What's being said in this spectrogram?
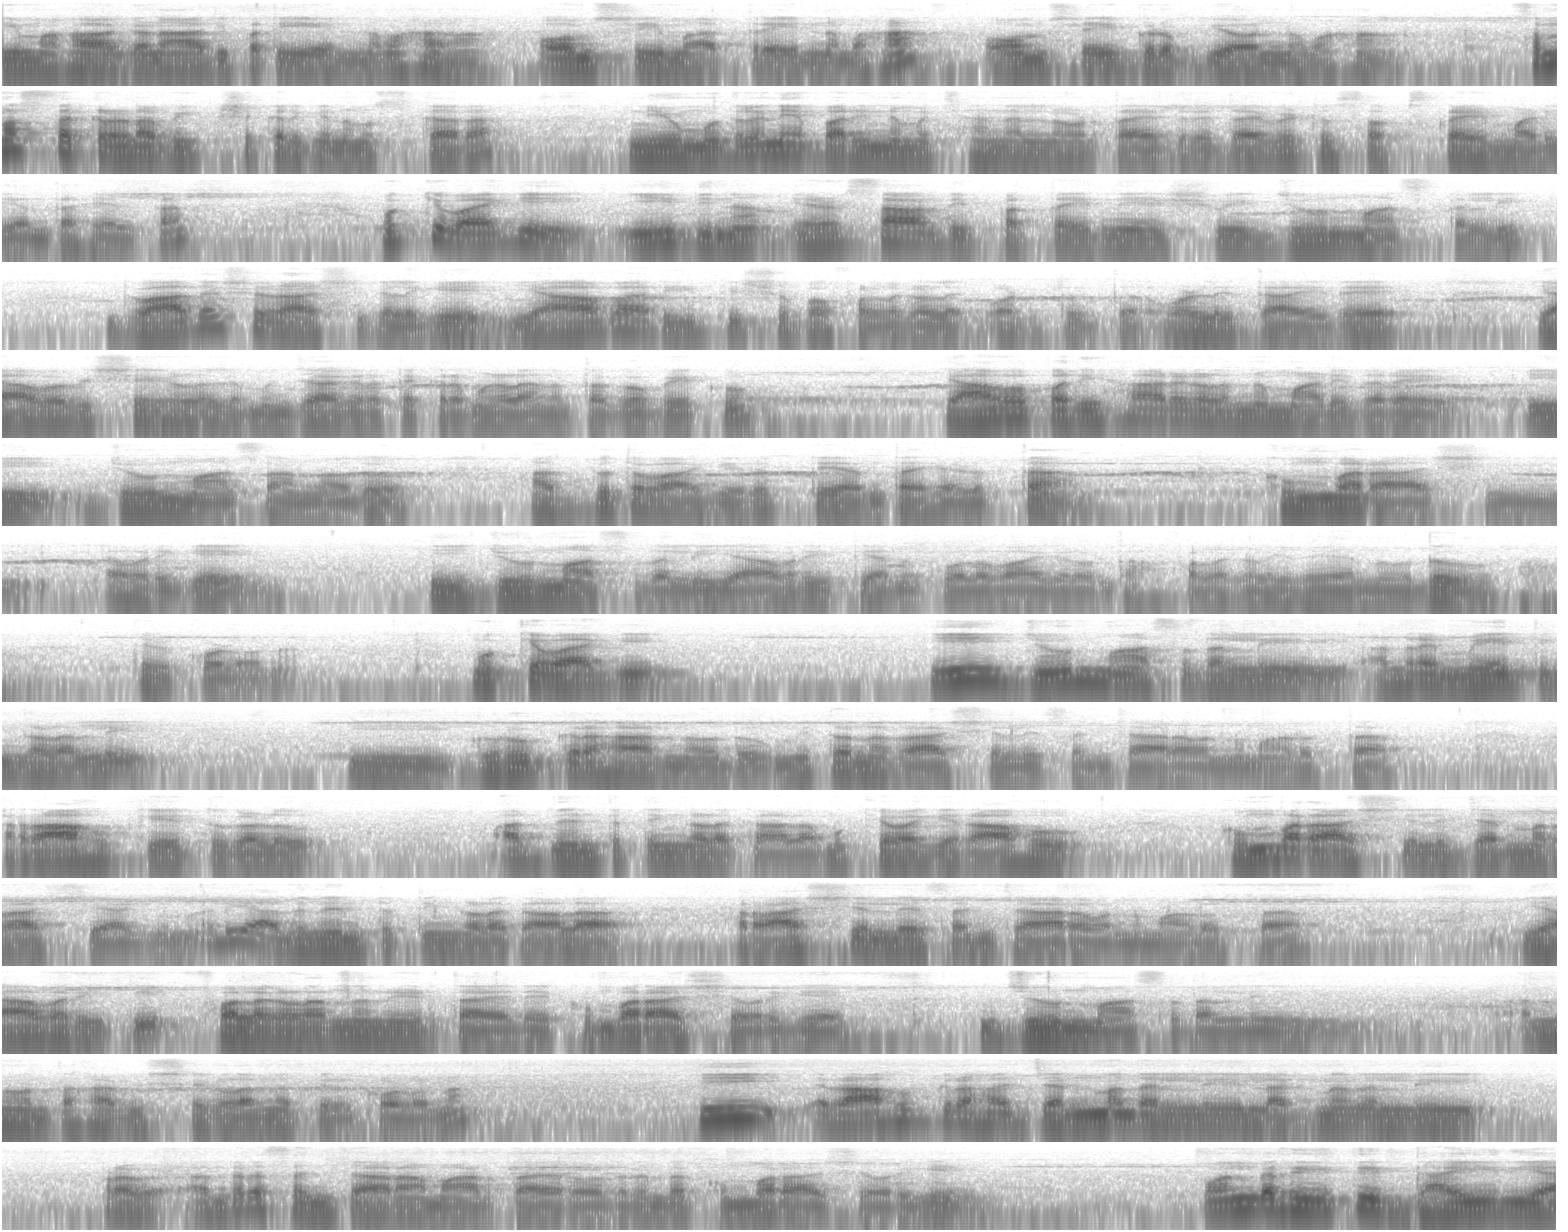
ಶ್ರೀ ಮಹಾಗಣಾಧಿಪತಿಯೇ ನಮಃ. ಓಂ ಶ್ರೀ ಮಾತ್ರೇ ನಮಃ. ಓಂ ಶ್ರೀ ಗುರುಭ್ಯೋ ನಮಃ. ಸಮಸ್ತ ಕನ್ನಡ ವೀಕ್ಷಕರಿಗೆ ನಮಸ್ಕಾರ. ನೀವು ಮೊದಲನೇ ಬಾರಿ ನಮ್ಮ ಚಾನೆಲ್ ನೋಡ್ತಾ ಇದ್ದರೆ ದಯವಿಟ್ಟು ಸಬ್ಸ್ಕ್ರೈಬ್ ಮಾಡಿ ಅಂತ ಹೇಳ್ತಾ. ಮುಖ್ಯವಾಗಿ ಈ ದಿನ ಎರಡು ಸಾವಿರದ ಇಪ್ಪತ್ತೈದನೇ ಇಸ್ವಿ ಜೂನ್ ಮಾಸದಲ್ಲಿ ದ್ವಾದಶ ರಾಶಿಗಳಿಗೆ ಯಾವ ರೀತಿ ಶುಭ ಫಲಗಳು ಒಡ್ತ ಒಳ್ಳಿತಾ ಇದೆ, ಯಾವ ವಿಷಯಗಳಲ್ಲಿ ಮುಂಜಾಗ್ರತೆ ಕ್ರಮಗಳನ್ನು ತಗೋಬೇಕು, ಯಾವ ಪರಿಹಾರಗಳನ್ನು ಮಾಡಿದರೆ ಈ ಜೂನ್ ಮಾಸ ಅನ್ನೋದು ಅದ್ಭುತವಾಗಿರುತ್ತೆ ಅಂತ ಹೇಳುತ್ತಾ ಕುಂಭರಾಶಿ ಅವರಿಗೆ ಈ ಜೂನ್ ಮಾಸದಲ್ಲಿ ಯಾವ ರೀತಿ ಅನುಕೂಲವಾಗಿರುವಂತಹ ಫಲಗಳಿದೆ ಅನ್ನೋದು ತಿಳ್ಕೊಳ್ಳೋಣ. ಮುಖ್ಯವಾಗಿ ಈ ಜೂನ್ ಮಾಸದಲ್ಲಿ ಅಂದರೆ ಮೇ ತಿಂಗಳಲ್ಲಿ ಈ ಗುರುಗ್ರಹ ಅನ್ನೋದು ಮಿಥುನ ರಾಶಿಯಲ್ಲಿ ಸಂಚಾರವನ್ನು ಮಾಡುತ್ತಾ ರಾಹುಕೇತುಗಳು ಹದಿನೆಂಟು ತಿಂಗಳ ಕಾಲ, ಮುಖ್ಯವಾಗಿ ರಾಹು ಕುಂಭರಾಶಿಯಲ್ಲಿ ಜನ್ಮರಾಶಿಯಾಗಿ ಮಾಡಿ ಹದಿನೆಂಟು ತಿಂಗಳ ಕಾಲ ರಾಶಿಯಲ್ಲೇ ಸಂಚಾರವನ್ನು ಮಾಡುತ್ತಾ, ಯಾವ ರೀತಿ ಫಲಗಳನ್ನು ನೀಡ್ತಾ ಇದೆ ಕುಂಭರಾಶಿಯವರಿಗೆ ಜೂನ್ ಮಾಸದಲ್ಲಿ ಅನ್ನುವಂತಹ ವಿಷಯಗಳನ್ನು ತಿಳ್ಕೊಳ್ಳೋಣ. ಈ ರಾಹುಗ್ರಹ ಜನ್ಮದಲ್ಲಿ, ಲಗ್ನದಲ್ಲಿ ಪ್ರ ಅಂದರೆ ಸಂಚಾರ ಮಾಡ್ತಾ ಇರೋದರಿಂದ ಕುಂಭರಾಶಿಯವರಿಗೆ ಒಂದು ರೀತಿ ಧೈರ್ಯ,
